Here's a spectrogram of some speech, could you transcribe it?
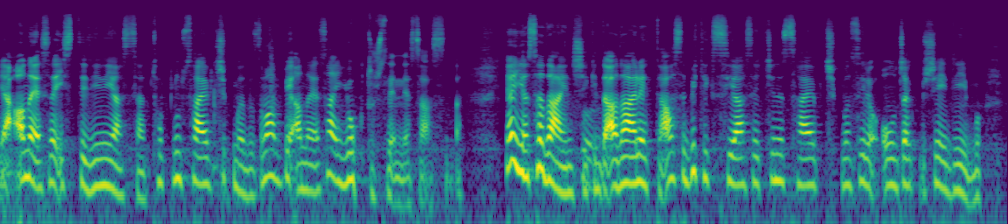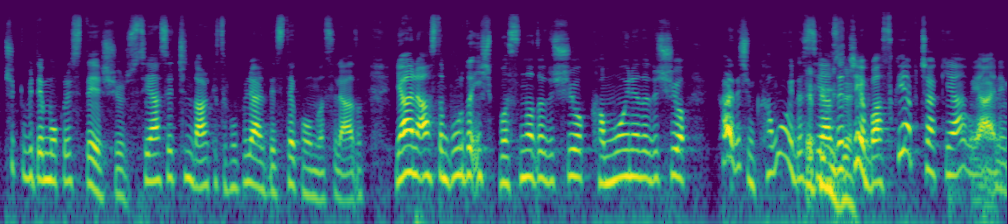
ya anayasa istediğini yazsan, toplum sahip çıkmadığı zaman bir anayasan yoktur senin esasında. Ya yasa da aynı şekilde, adalet de. Aslında bir tek siyasetçinin sahip çıkmasıyla olacak bir şey değil bu. Çünkü bir demokraside yaşıyoruz. Siyasetçinin de arkası popüler destek olması lazım. Yani aslında burada iş basına da düşüyor, kamuoyuna da düşüyor. Kardeşim kamuoyu da Hepimize. siyasetçiye baskı yapacak ya. Yani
